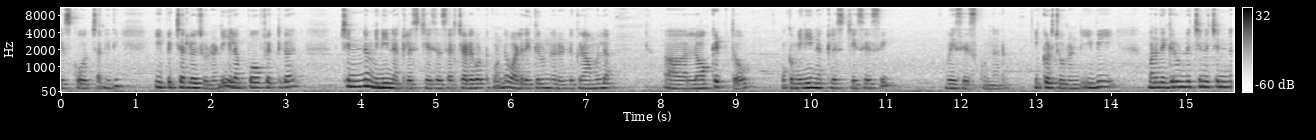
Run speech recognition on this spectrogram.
చేసుకోవచ్చు అనేది. ఈ పిక్చర్లో చూడండి. ఇలా పర్ఫెక్ట్గా చిన్న మినీ నెక్లెస్ చేసేసారు. చెడగొట్టకుండా వాళ్ళ దగ్గర ఉన్న రెండు గ్రాముల లాకెట్తో ఒక మినీ నెక్లెస్ చేసేసి వేసేసుకున్నారు. ఇక్కడ చూడండి. ఇవి మన దగ్గర ఉన్న చిన్న చిన్న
